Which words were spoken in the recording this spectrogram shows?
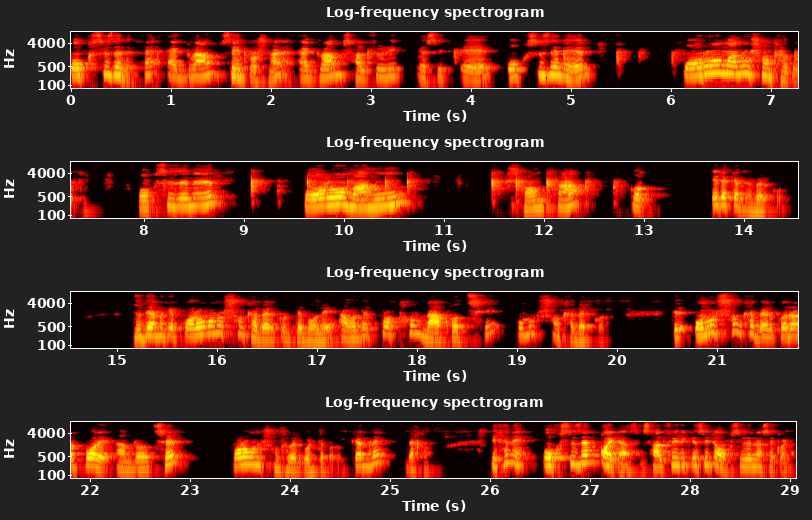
অক্সিজেনের হ্যাঁ এক গ্রাম সেম প্রশ্ন হ্যাঁ এক গ্রাম সালফিউরিক অ্যাসিড এ অক্সিজেনের পরমাণু সংখ্যা কত? অক্সিজেনের পরমাণু সংখ্যা কত? এটা কেমনে বের করব? যদি আমাকে পরমাণুর সংখ্যা বের করতে বলে, আমাদের প্রথম ধাপ হচ্ছে অণুর সংখ্যা বের করা। তাহলে অণুর সংখ্যা বের করার পরে আমরা হচ্ছে পরমাণুর সংখ্যা বের করতে পারব। কেমনে? দেখো, এখানে অক্সিজেন কয়টা আছে? সালফিউরিক অ্যাসিডে অক্সিজেন আছে কয়টা?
